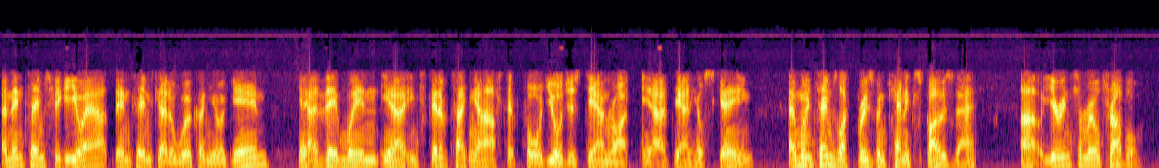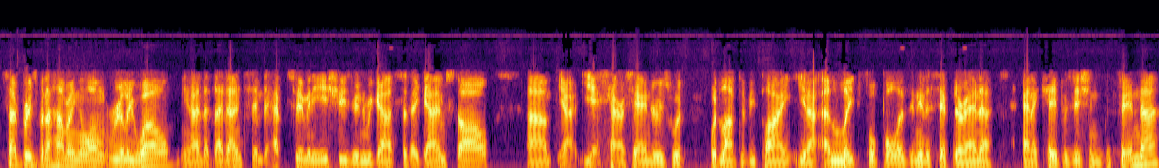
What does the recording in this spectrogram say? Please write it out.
And then teams figure you out. Then teams go to work on you again. You know, then when you know instead of taking a half step forward, you're just downright you know downhill skiing. And when teams like Brisbane can expose that, uh, you're in some real trouble. So Brisbane are humming along really well. You know that they don't seem to have too many issues in regards to their game style. Um, yeah, yes, Harris Andrews would, would love to be playing, you know, elite football as an interceptor and a, and a key position defender.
